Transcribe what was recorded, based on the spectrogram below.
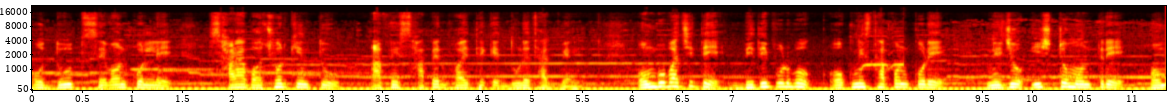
ও দুধ সেবন করলে সারা বছর কিন্তু আপনি সাপের ভয় থেকে দূরে থাকবেন। অম্বুবাচীতে বিধিপূর্বক অগ্নি স্থাপন করে নিজ ইষ্ট মন্ত্রে হোম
